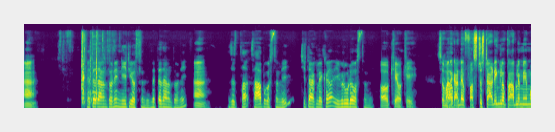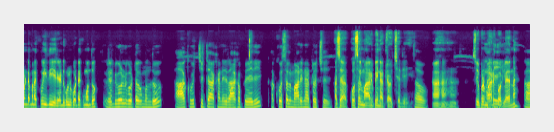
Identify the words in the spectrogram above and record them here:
ఆ, మెత్తదనంతో నీట్గా వస్తుంది. మెత్తదనంతో ఆ, సాపుకు వస్తుంది చిటాకు లెక్క ఇగురు కూడా వస్తుంది. ఓకే ఓకే. సో మనకు అంటే ఫస్ట్ స్టార్టింగ్లో ప్రాబ్లం ఏముంటే మనకు ఇది రెడ్ గుల్ కొట్టక ముందు? రెడ్ గోల్డ్ కొట్టక ముందు ఆకు చిటాకు అనేది రాకపోయేది ఆ కొసలు మాడినట్టు వచ్చేది. అచ్చా కొసలు మాడిపోయినట్లు వచ్చేది. సో ఇప్పుడు మాడిపోవట్లేదన్నా? ఆ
